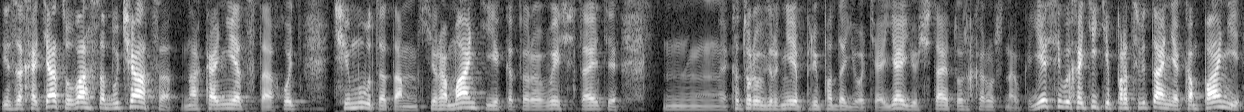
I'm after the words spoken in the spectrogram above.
и захотят у вас обучаться. Наконец-то хоть чему-то там хиромантии которую вы считаете которую вернее преподаете а я ее считаю тоже хорошей наукой если вы хотите процветания компании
